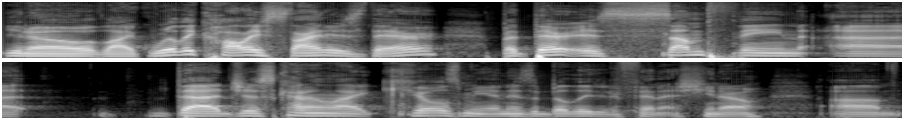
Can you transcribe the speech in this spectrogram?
You know, like Willie Cauley Stein is there, but there is something uh, that just kind of like kills me in his ability to finish. You know, um,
